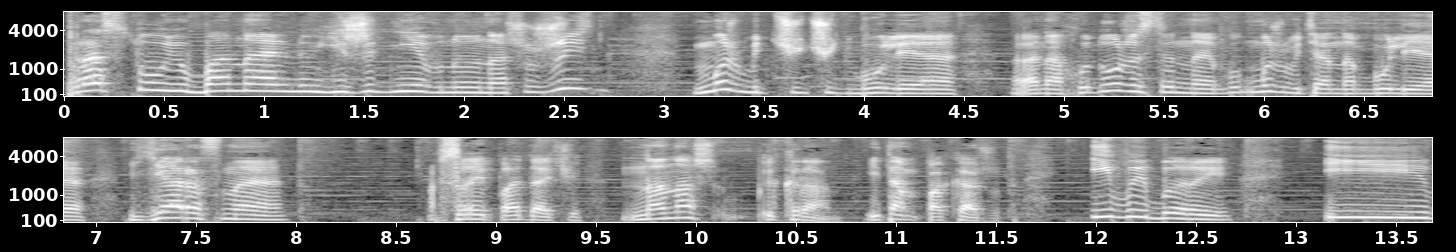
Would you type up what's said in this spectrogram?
простую, банальную, ежедневную нашу жизнь. Может быть, чуть-чуть более она художественная, может быть, она более яростная в своей подаче на наш экран. И там покажут и выборы, и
